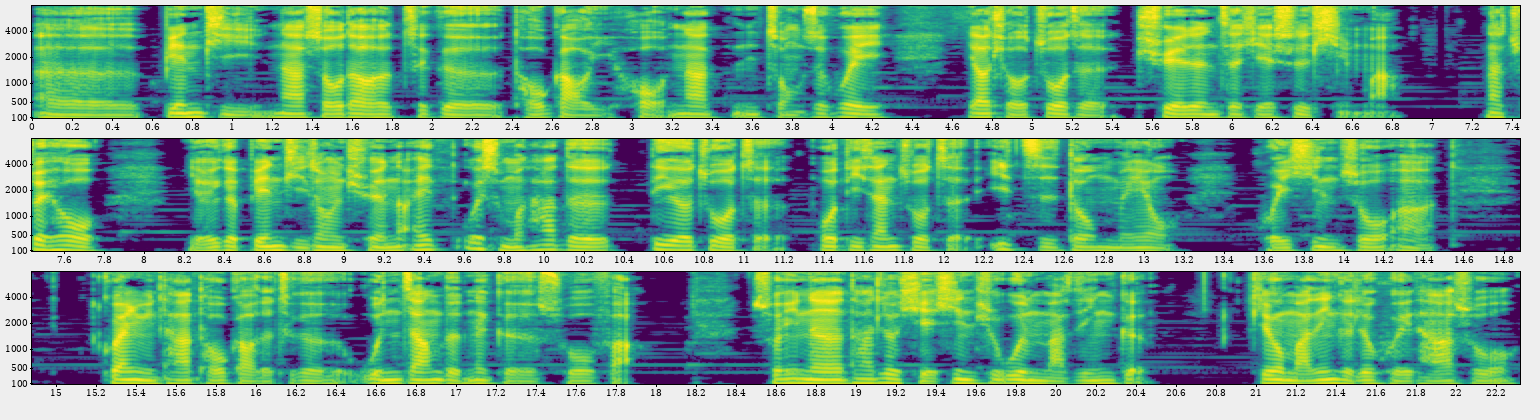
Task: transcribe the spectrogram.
呃编辑那收到这个投稿以后，那你总是会要求作者确认这些事情嘛，那最后。有一个编辑终于确认了，哎，为什么他的第二作者或第三作者一直都没有回信说啊，关于他投稿的这个文章的那个说法？所以呢，他就写信去问马丁格，结果马丁格就回他说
